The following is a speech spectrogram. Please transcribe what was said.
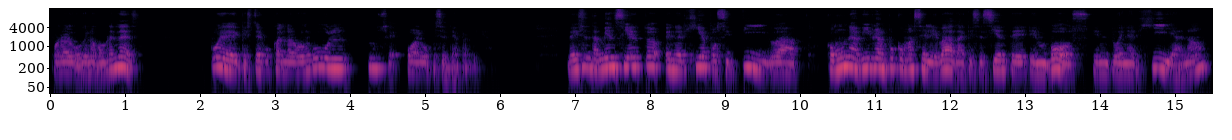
por algo que no comprendes. Puede que estés buscando algo en Google, no sé, o algo que se te ha perdido. Me dicen también cierta energía positiva, como una vibra un poco más elevada que se siente en vos, en tu energía, ¿no?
